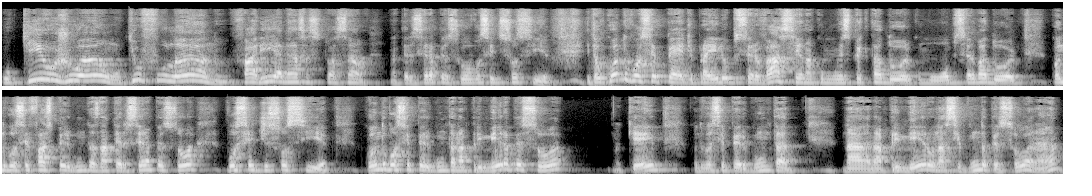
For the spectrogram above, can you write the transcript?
O que o João, o que o fulano faria nessa situação? Na terceira pessoa você dissocia. Então, quando você pede para ele observar a cena como um espectador, como um observador, quando você faz perguntas na terceira pessoa, você dissocia. Quando você pergunta na primeira pessoa, ok? Quando você pergunta na, na primeira ou na segunda pessoa, né?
